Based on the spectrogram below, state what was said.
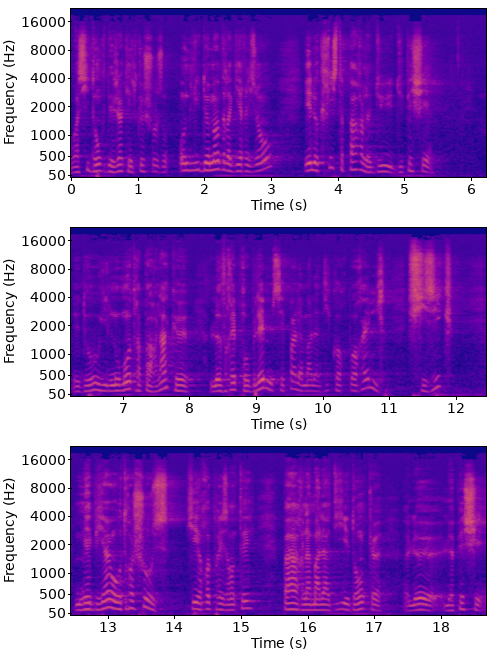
Voici donc déjà quelque chose. On lui demande la guérison et le Christ parle du, péché. Et d'où il nous montre par là que le vrai problème, ce n'est pas la maladie corporelle, physique, mais bien autre chose qui est représentée par la maladie et donc euh, le, péché.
